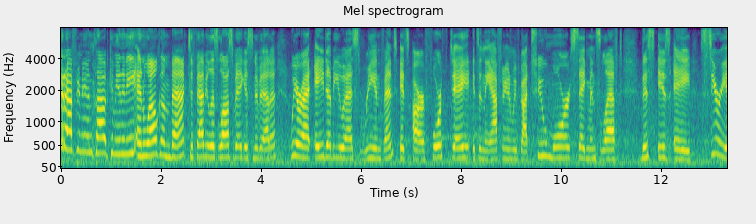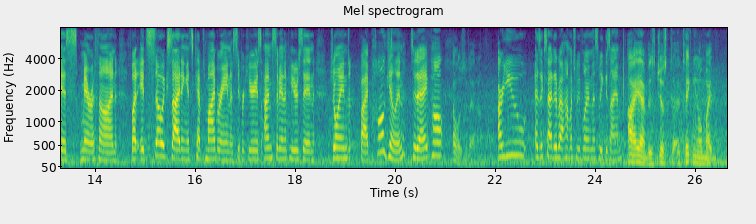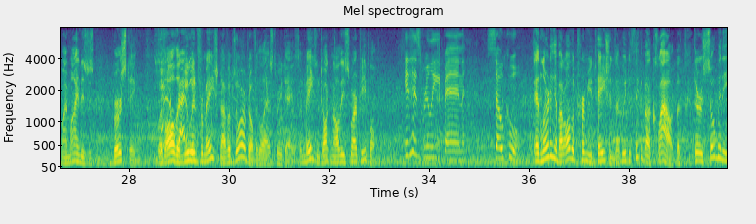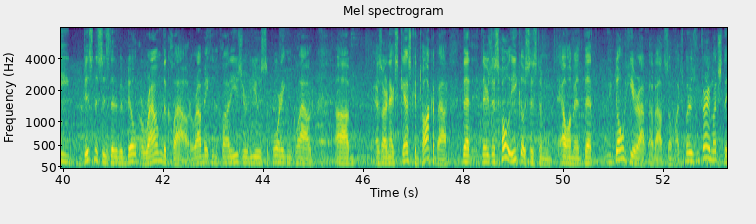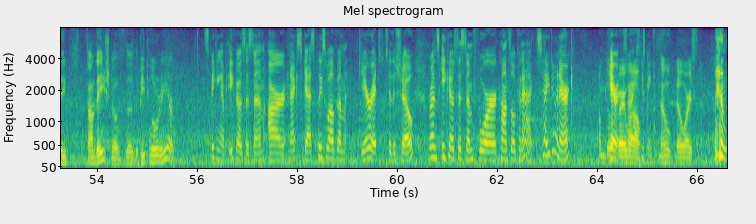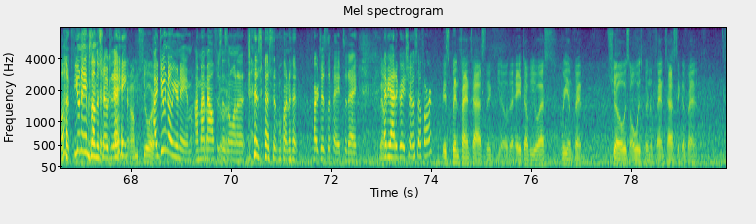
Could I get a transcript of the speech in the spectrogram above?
Good afternoon, cloud community, and welcome back to fabulous Las Vegas, Nevada. We are at AWS reInvent. It's our fourth day, it's in the afternoon. We've got two more segments left. This is a serious marathon, but it's so exciting, it's kept my brain super curious. I'm Savannah Peterson, joined by Paul Gillin today. Paul. Hello, Savannah. Are you as excited about how much we've learned this week as I am? I am, it's just uh, taking on, my, my mind is just bursting with Yeah, all the right? new information I've absorbed over the last three days. Amazing talking to all these smart people. It has really been so cool. And learning about all the permutations, I mean, to think about cloud, but there are so many businesses that have been built around the cloud, around making the cloud easier to use, supporting the cloud, um, as our next guest can talk about, that there's this whole ecosystem element that you don't hear about so much, but is very much the foundation of the, the people who are here. Speaking of ecosystem, our next guest, please welcome Garrett to the show. Runs ecosystem for Console Connect. How you doing, Eric? I'm doing Garrett, very sorry, well. excuse me. No, no worries. A few names on the show today. I'm sure. I do know your name. Uh, My I'm mouth just sure. doesn't want to doesn't want to participate today. No. Have you had a great show so far? It's been fantastic. You know, the AWS reInvent show has always been a fantastic event.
